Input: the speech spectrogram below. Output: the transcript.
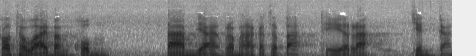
ก็ถวายบังคมตามอย่างพระมหากัสปะเถระเช่นกัน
